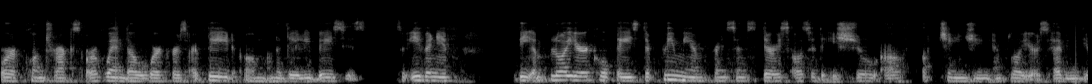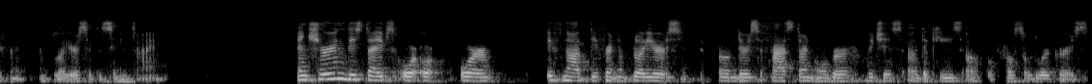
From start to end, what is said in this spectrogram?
or contracts or when the workers are paid um, on a daily basis. So even if the employer co-pays the premium, for instance, there is also the issue of, of changing employers, having different employers at the same time. Ensuring these types or, or, or if not different employers, um, there's a fast turnover, which is uh, the case of, of household workers.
